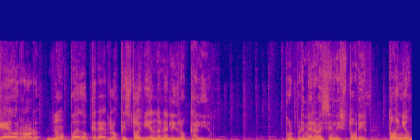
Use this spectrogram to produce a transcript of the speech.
¡Qué horror! No puedo creer lo que estoy viendo en el hidrocálido. Por primera vez en la historia. Toño,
